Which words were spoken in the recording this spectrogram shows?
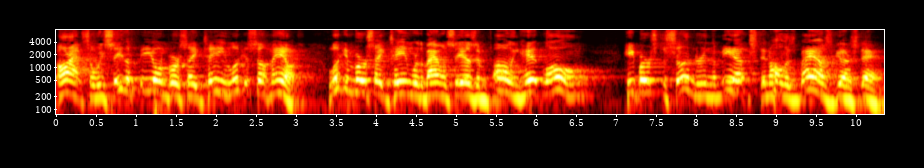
All right, so we see the field in verse 18. Look at something else. Look in verse 18 where the Bible says, And falling headlong, he burst asunder in the midst, and all his bowels gushed out.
